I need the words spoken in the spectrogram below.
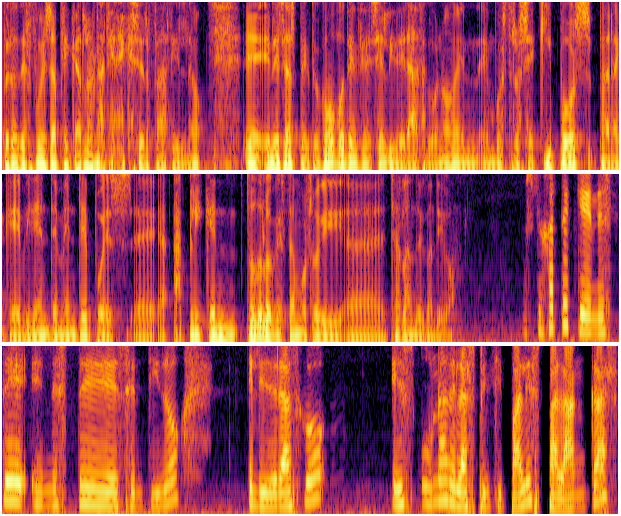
pero después aplicarlo no tiene que ser fácil, ¿no? Eh, en ese aspecto, ¿cómo potenciáis el liderazgo ¿no? en, vuestros equipos para que evidentemente pues eh, apliquen todo lo que estamos hoy eh, charlando hoy contigo? Pues fíjate que en este, en este sentido, el liderazgo es una de las principales palancas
